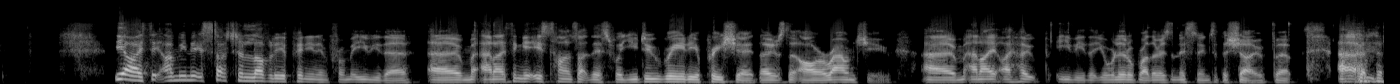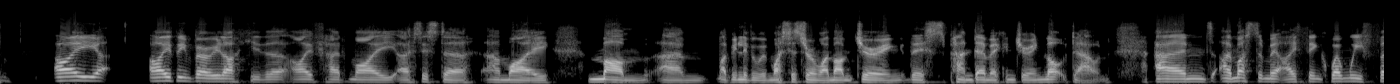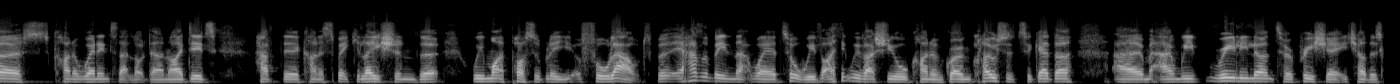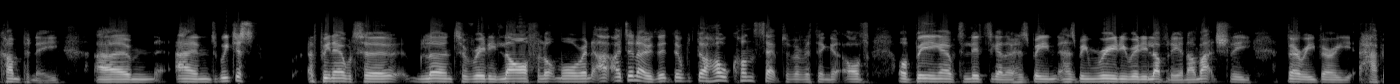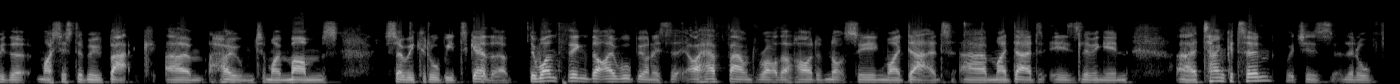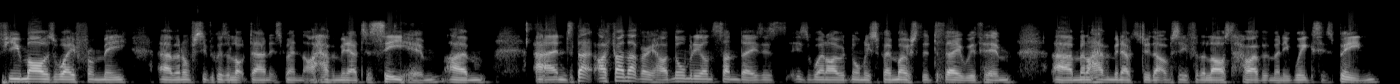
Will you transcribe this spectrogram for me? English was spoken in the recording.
Yeah, I think I mean it's such a lovely opinion from Evie there, um, and I think it is times like this where you do really appreciate those that are around you. Um, and I, I hope Evie that your little brother isn't listening to the show, but um, I I've been very lucky that I've had my uh, sister and my mum. Um, I've been living with my sister and my mum during this pandemic and during lockdown. And I must admit, I think when we first kind of went into that lockdown, I did have the kind of speculation that we might possibly fall out, but it hasn't been that way at all. We've, I think, we've actually all kind of grown closer together, um, and we've really learned to appreciate each other's company. Um, and we just have been able to learn to really laugh a lot more. And i, I don't know the, the, the whole concept of everything of of being able to live together has been has been really really lovely. And i'm actually very very happy that my sister moved back um, home to my mum's so we could all be together. The one thing that I will be honest, I have found rather hard of not seeing my dad. Uh, my dad is living in uh, Tankerton, which is a little few miles away from me, um, and obviously because of lockdown, it's meant that I haven't been able to see him. Um, and that I found that very hard. Normally on Sundays is is when I would normally spend most of the day with him, um, and I haven't been able to do that obviously for the last however many weeks it's been.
